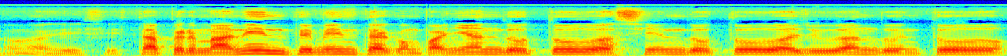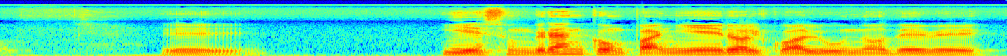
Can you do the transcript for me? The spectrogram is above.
¿no? está permanentemente acompañando todo, haciendo todo, ayudando en todo, eh, y es un gran compañero al cual uno debe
